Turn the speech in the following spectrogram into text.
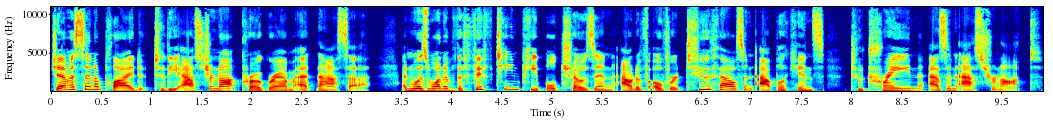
Jemison applied to the astronaut program at NASA and was one of the 15 people chosen out of over 2,000 applicants to train as an astronaut.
